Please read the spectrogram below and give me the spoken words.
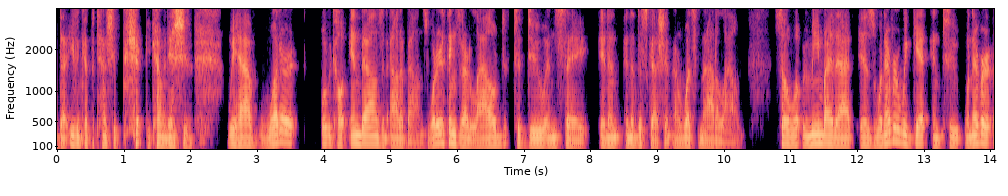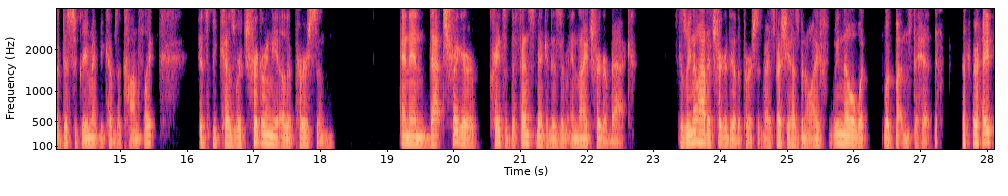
that even could potentially become an issue. We have what are what we call inbounds and out of bounds. What are things that are allowed to do and say in a, in a discussion and what's not allowed? So what we mean by that is whenever we get into whenever a disagreement becomes a conflict, it's because we're triggering the other person. And then that trigger creates a defense mechanism and I trigger back. Because we know how to trigger the other person, right? Especially husband and wife. We know what what buttons to hit. right?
